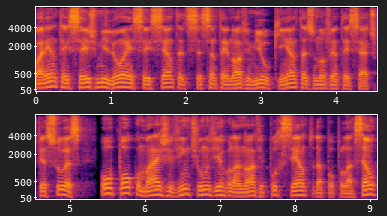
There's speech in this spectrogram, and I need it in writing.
46.669.597 pessoas, ou pouco mais de 21,9% da população,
